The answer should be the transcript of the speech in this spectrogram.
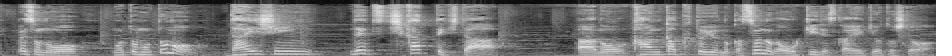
やっぱりその、元々の大震で培ってきた、あの、感覚というのか、そういうのが大きいですか、影響としては。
